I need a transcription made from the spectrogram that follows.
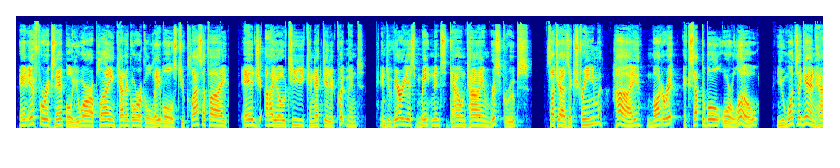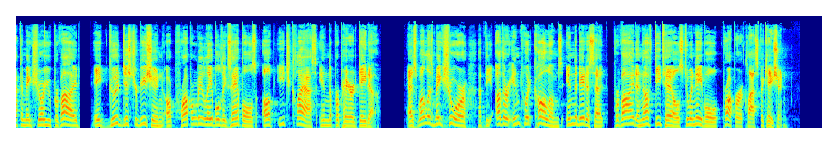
And if, for example, you are applying categorical labels to classify edge IoT connected equipment into various maintenance downtime risk groups, such as extreme, high, moderate, acceptable, or low, you once again have to make sure you provide a good distribution of properly labeled examples of each class in the prepared data as well as make sure that the other input columns in the dataset provide enough details to enable proper classification.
